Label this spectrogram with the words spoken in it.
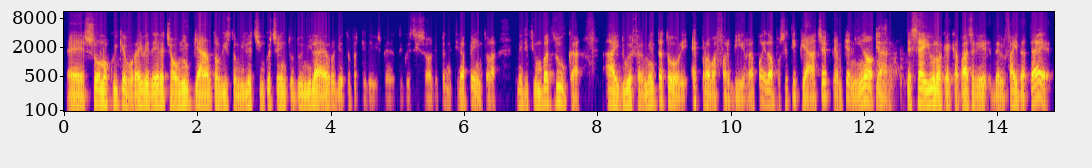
eh, sono qui che vorrei vedere, ho un impianto, ho visto 1500-2000 euro, ho detto perché devi spenderti questi soldi? Prenditi una pentola, mettiti un bazooka, hai due fermentatori e prova a far birra. Poi dopo se ti piace, pian pianino, Chiaro. se sei uno che è capace di, del fai da te,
